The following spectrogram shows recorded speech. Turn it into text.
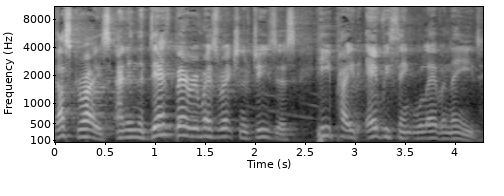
That's grace. And in the death, burial, and resurrection of Jesus, He paid everything we'll ever need.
